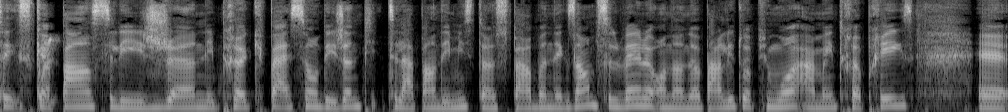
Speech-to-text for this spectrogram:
Sais ce que pensent les jeunes, les préoccupations des jeunes. Puis la pandémie, c'est un super bon exemple. Sylvain, là, on en a parlé, toi puis moi, à maintes reprises. Euh,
